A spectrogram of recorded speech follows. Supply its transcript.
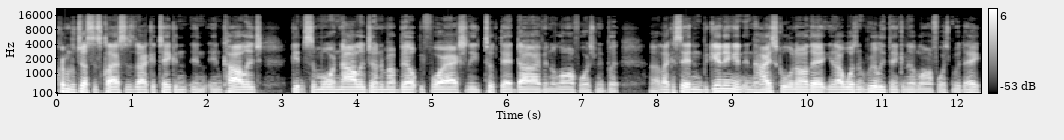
criminal justice classes that I could take in, in, in college getting some more knowledge under my belt before I actually took that dive into law enforcement. But uh, like I said in the beginning and in high school and all that, you know, I wasn't really thinking of law enforcement. But hey,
